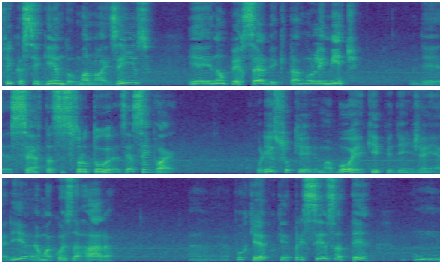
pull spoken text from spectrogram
fica seguindo manuaizinhos e não percebe que está no limite de certas estruturas, e assim vai. Por isso que uma boa equipe de engenharia é uma coisa rara. Né? Por quê? Porque precisa ter um,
